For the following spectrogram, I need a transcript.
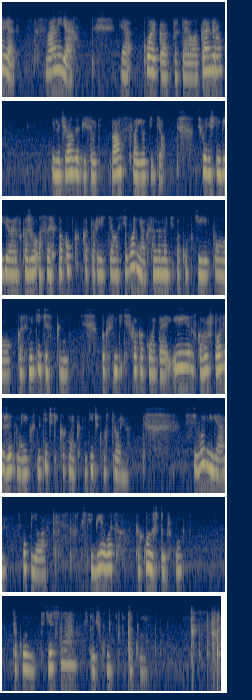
привет! С вами я. Я кое-как поставила камеру и начала записывать вам свое видео. В сегодняшнем видео я расскажу о своих покупках, которые я сделала сегодня. В основном эти покупки по косметическим, по косметической какой-то. И расскажу, что лежит в моей косметичке, как моя косметичка устроена. Сегодня я купила себе вот такую штучку. Такую чудесную штучку. Такую.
